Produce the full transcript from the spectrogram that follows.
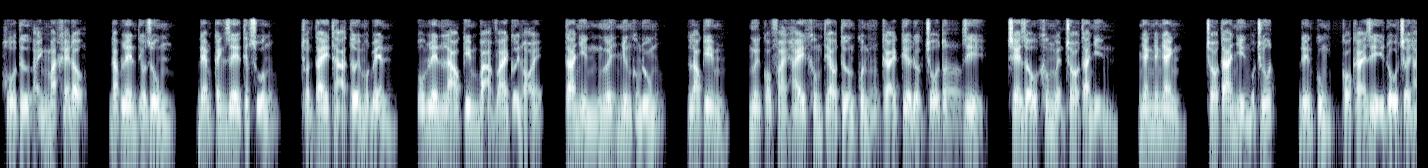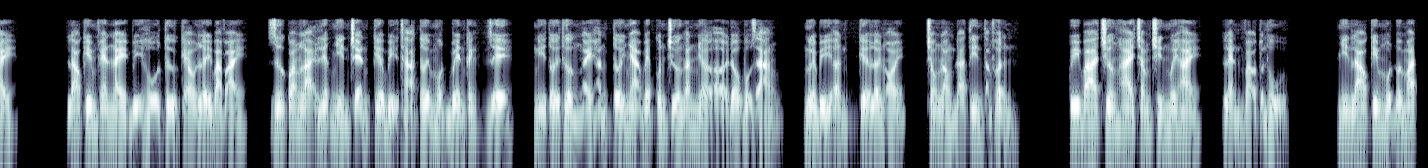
hồ tử ánh mắt khé động đắp lên tiểu dung, đem canh dê tiếp xuống, thuận tay thả tới một bên, ôm lên lão kim bả vai cười nói, ta nhìn ngươi nhưng không đúng. Lão kim, ngươi có phải hay không theo tướng quân cái kia được chỗ tốt gì? Che giấu không nguyện cho ta nhìn. Nhanh nhanh nhanh, cho ta nhìn một chút, đến cùng có cái gì đồ chơi hay? Lão kim phen này bị hồ tử kéo lấy bả vai, dư quang lại liếc nhìn chén kia bị thả tới một bên canh dê, nghĩ tới thường ngày hắn tới nhà bếp quân trướng ăn nhờ ở đậu bộ dáng, người bí ẩn kia lời nói, trong lòng đã tin tám phần. Q ba chương hai trăm chín mươi hai, lẻn vào tuần thủ. Nhìn lao kim một đôi mắt,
